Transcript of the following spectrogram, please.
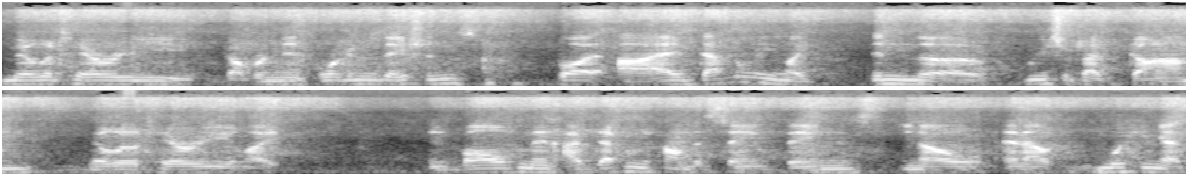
military government organizations, but uh, I've definitely, like, in the research I've done on military, like, involvement, I've definitely found the same things, you know, and I was looking at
